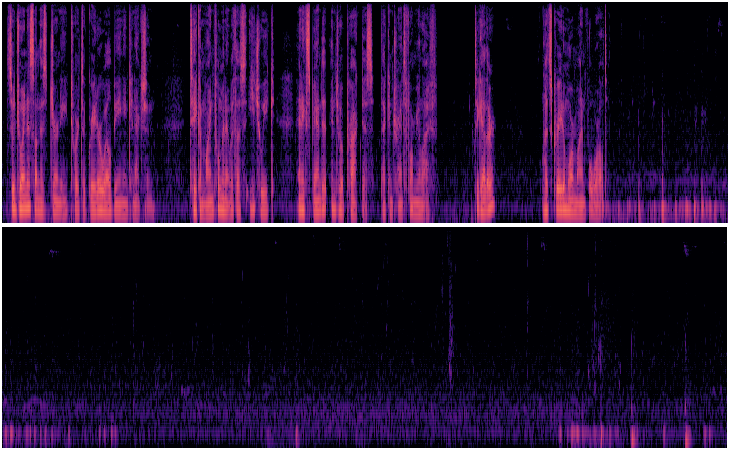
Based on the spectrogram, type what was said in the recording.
So join us on this journey towards a greater well being and connection. Take a mindful minute with us each week and expand it into a practice that can transform your life. Together, let's create a more mindful world.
